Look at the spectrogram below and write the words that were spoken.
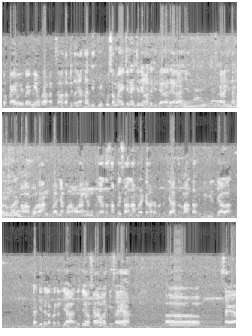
atau PMI PMI yang berangkat ke sana tapi ternyata ditipu sama agen-agen yang ada di daerah-daerahnya. Karena kita baru menerima laporan banyak orang-orang yang ternyata sampai sana mereka nggak ada pekerjaan terlantar di pinggir jalan dan tidak ada pekerjaan. Itu yang sekarang lagi saya uh, saya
